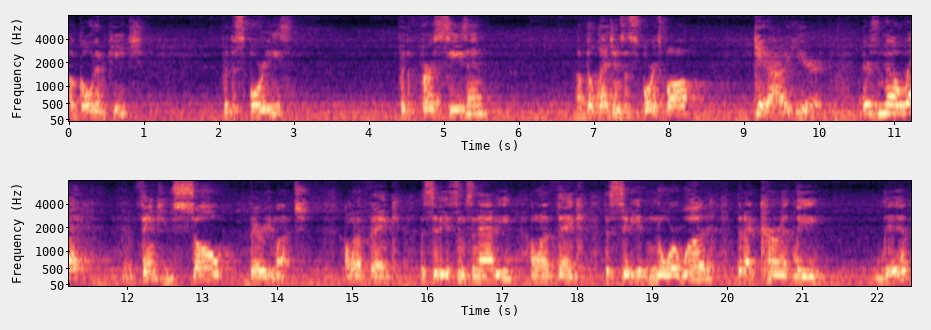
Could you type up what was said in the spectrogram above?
a golden peach for the Sportys for the first season of the Legends of Sports Ball. Get out of here. There's no way. Thank you so very much. I want to thank the city of Cincinnati. I want to thank the city of Norwood that I currently live.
